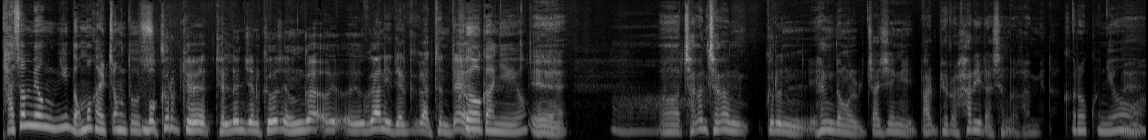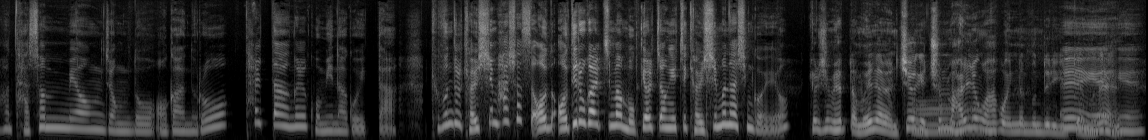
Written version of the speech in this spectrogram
다섯 명이 넘어갈 정도. 뭐 그렇게 될는지는 그 의가, 의간이 될 것 같은데. 그 어간이에요. 예. 아... 어, 차근차근 그런 행동을 자신이 발표를 하리라 생각합니다. 그렇군요. 네. 한 다섯 명 정도 어간으로 탈당을 고민하고 있다. 그분들 결심하셨어. 어, 어디로 갈지만 못 결정했지 결심은 하신 거예요? 결심했다. 왜냐하면 지역에 어... 출마하려고 하고 있는 분들이기 예, 때문에 예, 예.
